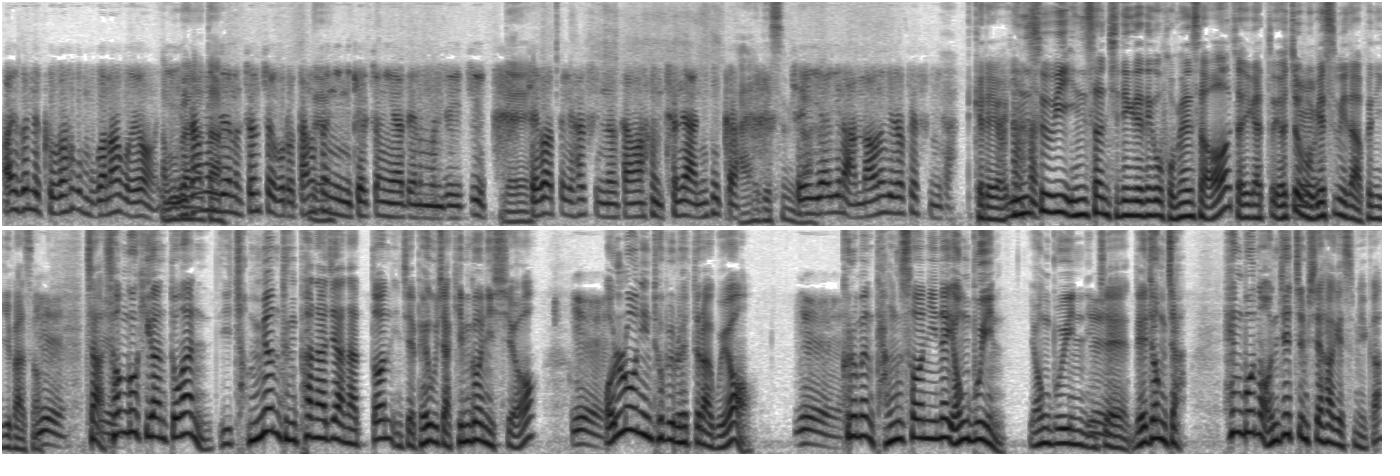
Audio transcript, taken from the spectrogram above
아니, 근데 그거하고 무관하고요. 아, 이 인사. 문제는 전적으로 당선인이 결정해야 되는 문제이지, 네. 제가 어떻게 할 수 있는 상황은 전혀 아니니까, 알겠습니다. 제 이야기는 안 나오는 게 좋겠습니다. 그래요. 인수위 인선 진행되는 거 보면서 저희가 또 여쭤보겠습니다. 분위기 봐서. 예. 자, 예. 선거 기간 동안 이 전면 등판하지 않았던 이제 배우자 김건희 씨요. 예. 언론 인터뷰를 했더라고요. 예. 그러면 당선인의 영부인, 영부인 예. 이제 내정자 행보는 언제쯤 시작하겠습니까?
